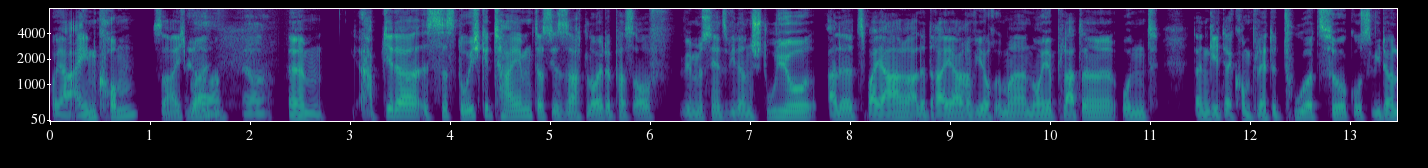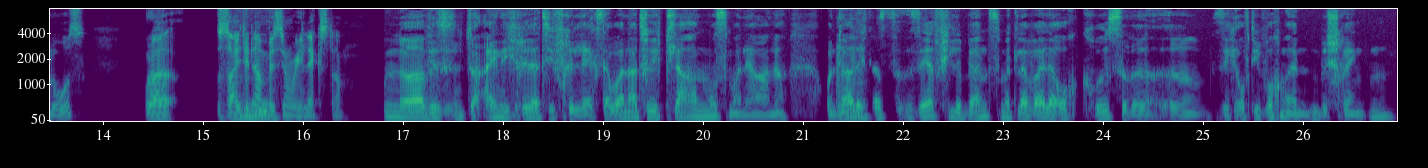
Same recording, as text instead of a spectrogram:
euer Einkommen, sag ich mal. Ja, ja. Ähm, habt ihr da, ist das durchgetimt, dass ihr sagt, Leute, pass auf, wir müssen jetzt wieder ins Studio, alle zwei Jahre, alle drei Jahre, wie auch immer, neue Platte und dann geht der komplette Tour-Zirkus wieder los? Oder seid ihr da ein Nö. bisschen relaxter? Na, wir sind da eigentlich relativ relaxed, aber natürlich planen muss man ja. Ne? Und Mhm. dadurch, dass sehr viele Bands mittlerweile auch größere äh, sich auf die Wochenenden beschränken,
